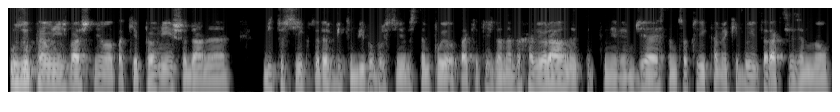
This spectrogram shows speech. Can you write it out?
uzupełnić właśnie o takie pełniejsze dane B2C, które w B2B po prostu nie występują, tak? Jakieś dane behawioralne, typu nie wiem, gdzie ja jestem, co klikam, jakie były interakcje ze mną,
